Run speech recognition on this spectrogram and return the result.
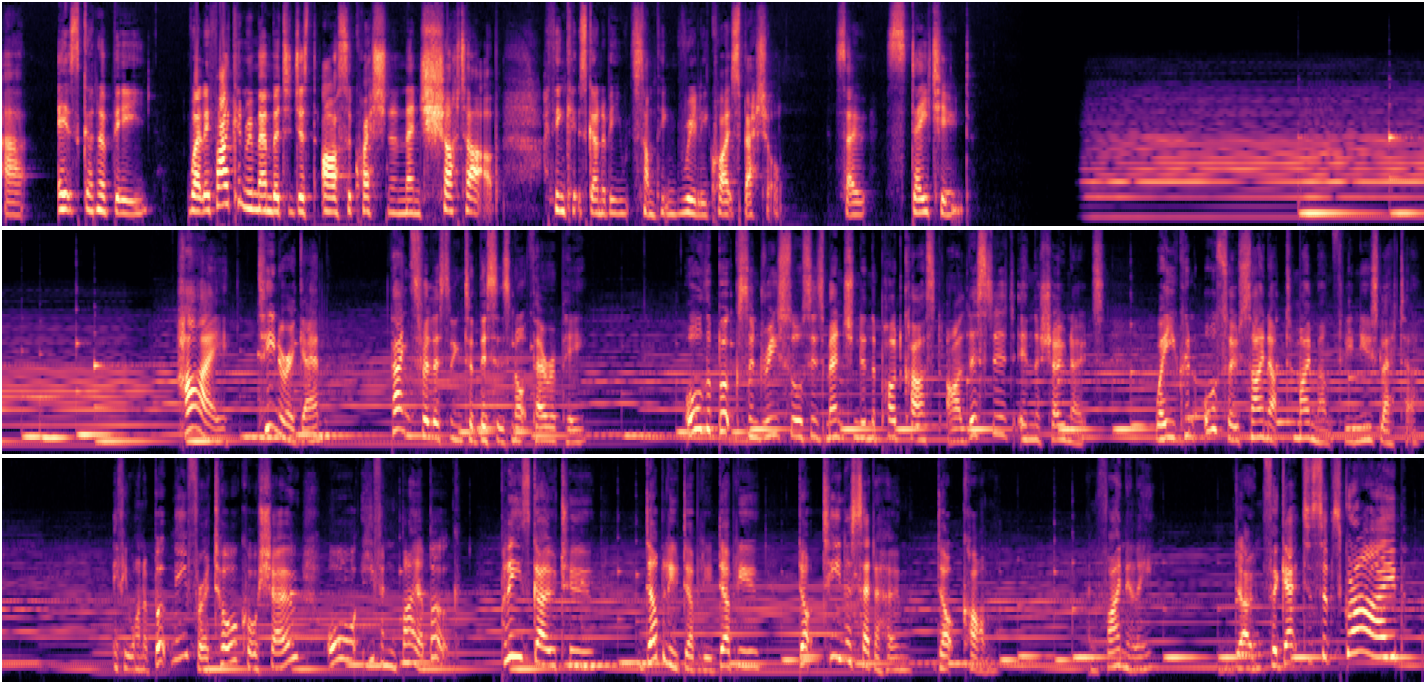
Uh, it's going to be well, if I can remember to just ask a question and then shut up, I think it's going to be something really quite special. So stay tuned. Hi, Tina again. Thanks for listening to This Is Not Therapy. All the books and resources mentioned in the podcast are listed in the show notes, where you can also sign up to my monthly newsletter. If you want to book me for a talk or show, or even buy a book, please go to www.tinasederholm.com. And finally, don't forget to subscribe!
